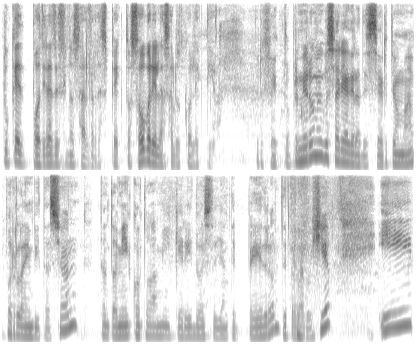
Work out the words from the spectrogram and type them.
¿Tú qué podrías decirnos al respecto sobre la salud colectiva? Perfecto. Primero me gustaría agradecerte, Omar, por la invitación, tanto a mí como a mi querido estudiante Pedro de Pedagogía. Y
